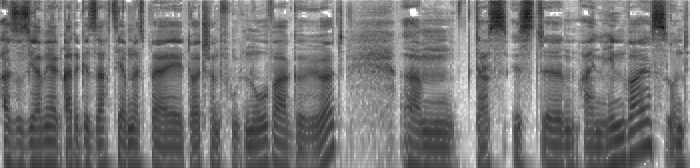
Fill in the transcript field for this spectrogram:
Also Sie haben ja gerade gesagt, Sie haben das bei Deutschlandfunk Nova gehört. Ähm, das ist ähm, ein Hinweis und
